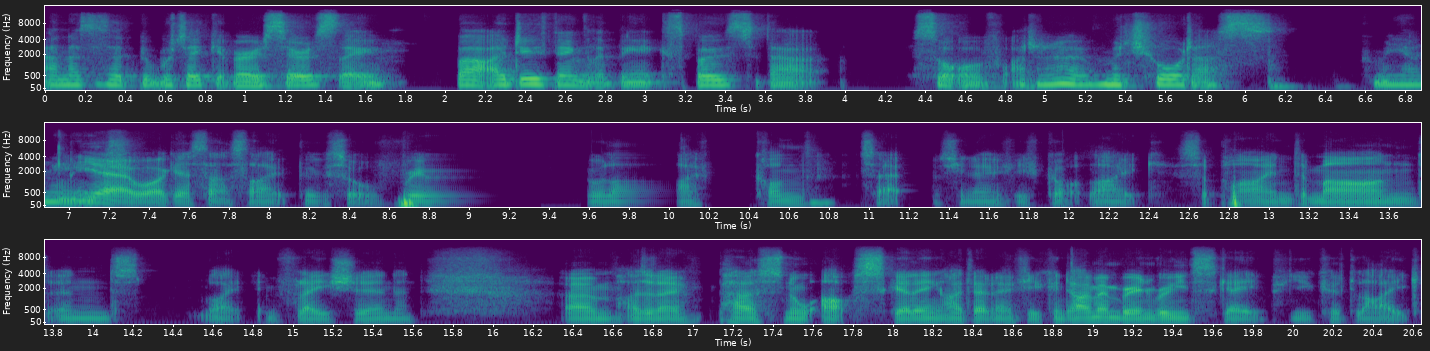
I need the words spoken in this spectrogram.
and as I said, people take it very seriously. But I do think that being exposed to that sort of, I don't know, matured us from a young age. Yeah, well, I guess that's like the sort of real life concepts. You know, if you've got like supply and demand and like inflation and um, I don't know, personal upskilling. I don't know if you can. I remember in RuneScape, you could like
